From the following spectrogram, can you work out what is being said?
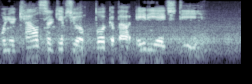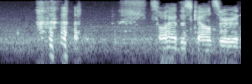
When your counselor gives you a book about ADHD. so I had this counselor and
